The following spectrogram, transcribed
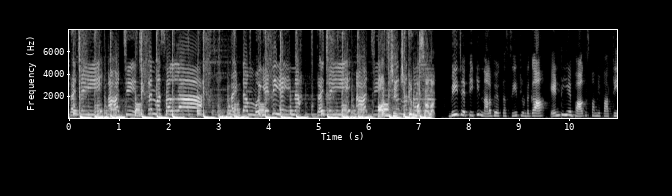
ట్రై చెయ్యి ఆచి చికెన్ మసాలా. బీజేపీకి నలభై ఒక్క సీట్లుండగా ఎన్డీఏ భాగస్వామ్య పార్టీ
